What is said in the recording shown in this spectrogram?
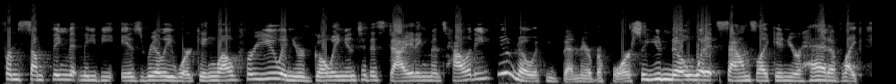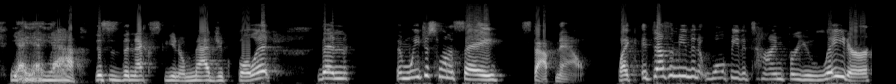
from something that maybe is really working well for you and you're going into this dieting mentality, you know if you've been there before. So you know what it sounds like in your head of like, yeah, yeah, yeah, this is the next, you know, magic bullet. Then then we just want to say stop now. Like it doesn't mean that it won't be the time for you later,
